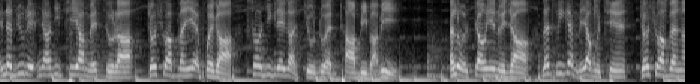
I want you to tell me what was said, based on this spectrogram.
အင်တာဗျူးတွေအများကြီးဖြေရမယ်ဆိုတာ Joshua Pan ရဲ့အဖွဲ့ကအစောကြီးကလေးကကြိုတွက်ထားပြီးပါပြီ။အဲ့လိုအကြောင်းရင်းတွေကြောင့် Let's Speak မရောက်မချင်း Joshua Pan က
